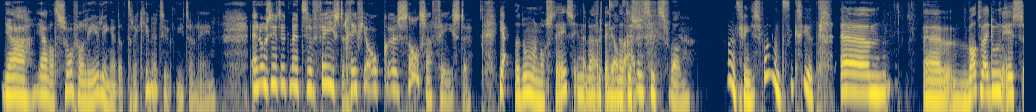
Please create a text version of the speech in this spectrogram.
Ja, ja, want zoveel leerlingen, dat trek je natuurlijk niet alleen. En hoe zit het met uh, feesten? Geef je ook uh, salsa-feesten? Ja, dat doen we nog steeds, inderdaad. Vertel en dat daar is... eens iets van. Oh, dat vind je spannend, ik zie het. Um, uh, wat wij doen is,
